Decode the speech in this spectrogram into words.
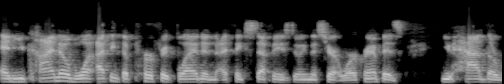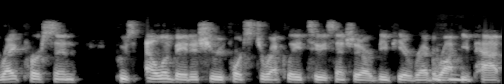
and you kind of want I think the perfect blend and I think Stephanie is doing this here at WorkRamp is you have the right person who's elevated. She reports directly to essentially our VP of Rev, mm-hmm. Rocky Pat,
